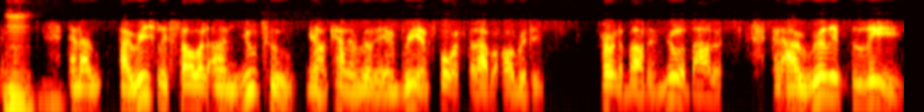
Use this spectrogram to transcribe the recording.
You know? mm. And I I recently saw it on YouTube, you know, kind of really reinforced what I've already heard about and knew about it. And I really believe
